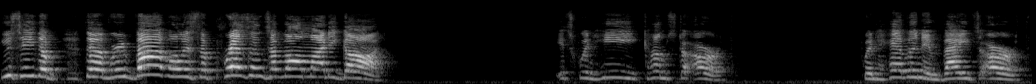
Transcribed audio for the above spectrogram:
You see, the, the revival is the presence of Almighty God. It's when he comes to earth when heaven invades earth,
